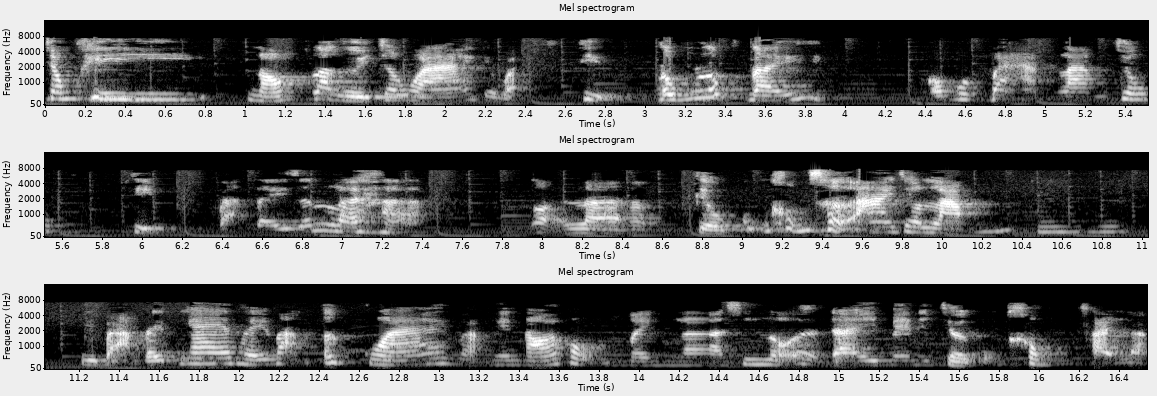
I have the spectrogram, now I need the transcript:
trong khi nó là người châu á kiểu vậy. Thì đúng lúc đấy có một bạn làm chung thì bạn đấy rất là gọi là kiểu cũng không sợ ai cho lắm. Thì bạn đấy nghe thấy bạn tức quá bạn mới nói hộ mình là xin lỗi ở đây manager cũng không phải là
